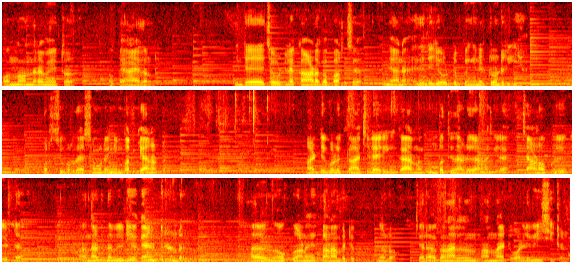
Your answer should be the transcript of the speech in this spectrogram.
ഒന്ന് ഒന്നര മീറ്റർ ഒക്കെ ആയതുണ്ട് ഇതിന്റെ ചുവട്ടിലെ കാടൊക്കെ പറിച്ച് ഞാൻ ഇതിന്റെ ചുവട്ടിൽ ഇപ്പോൾ ഇങ്ങനെ ഇട്ടുകൊണ്ടിരിക്കുക കുറച്ച് പ്രദേശം കൂടെ ഇനിയും പറിക്കാനുണ്ട്. അടിപൊളി കാച്ചിലായിരിക്കും. കാരണം കുമ്പത്തി നടുകയാണെങ്കിൽ ചാണകപ്പൊടിയൊക്കെ ഇട്ട് അത് നടുന്ന വീഡിയോ ഒക്കെ ഞാൻ ഇട്ടിട്ടുണ്ട്. അത് നോക്കുകയാണെങ്കിൽ കാണാൻ പറ്റും. ഇതുണ്ടോ? ചിലതൊക്കെ നല്ല നന്നായിട്ട് വള്ളി വീശിയിട്ടുണ്ട്.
